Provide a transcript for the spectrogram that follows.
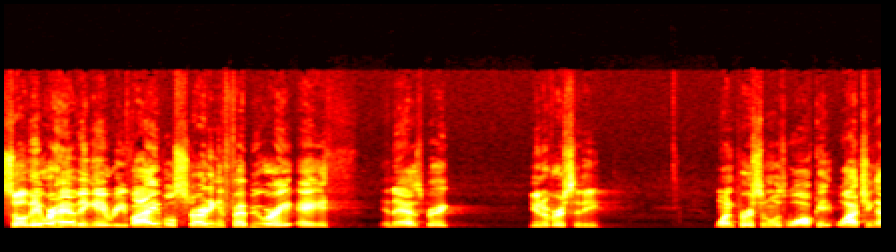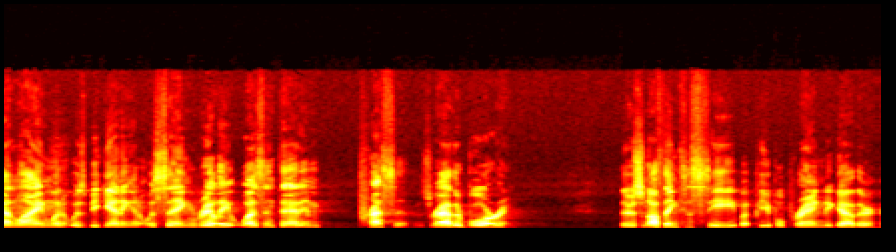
so they were having a revival starting in February 8th in Asbury University. One person was watching online when it was beginning, and it was saying, really, it wasn't that impressive. It was rather boring. There's nothing to see but people praying together,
